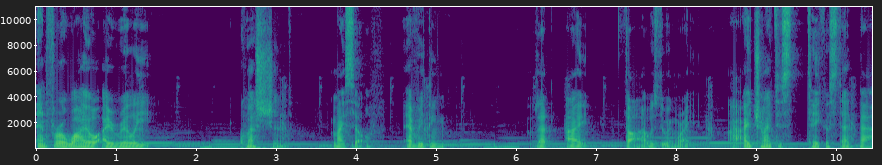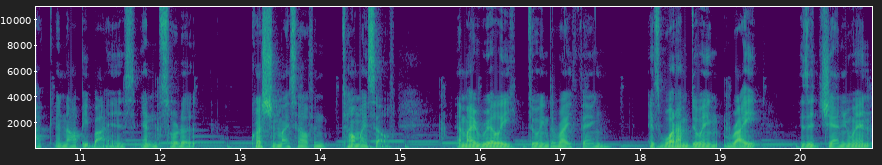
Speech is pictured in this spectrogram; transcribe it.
And for a while, I really questioned myself, everything that I thought I was doing right. I, I tried to take a step back and not be biased and sort of question myself and tell myself, am I really doing the right thing? Is what I'm doing right? Is it genuine?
